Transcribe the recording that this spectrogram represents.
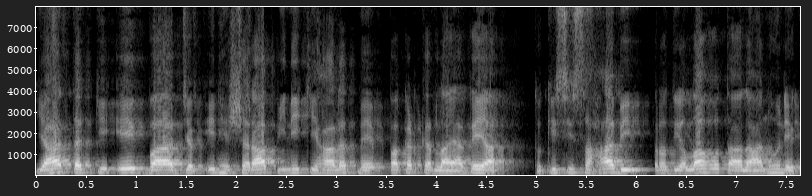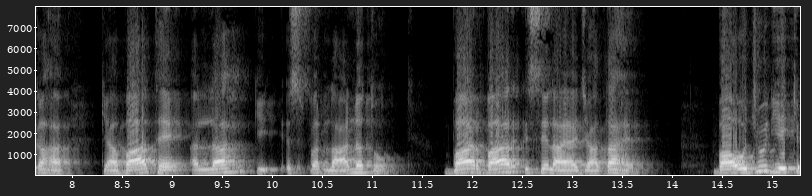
یہاں تک کہ ایک بار جب انہیں شراب پینے کی حالت میں پکڑ کر لایا گیا، تو کسی صحابی رضی اللہ تعالی عنہ نے کہا، کیا بات ہے؟ اللہ کی اس پر لعنت ہو۔ بار بار اسے لایا جاتا ہے۔ باوجود یہ کہ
